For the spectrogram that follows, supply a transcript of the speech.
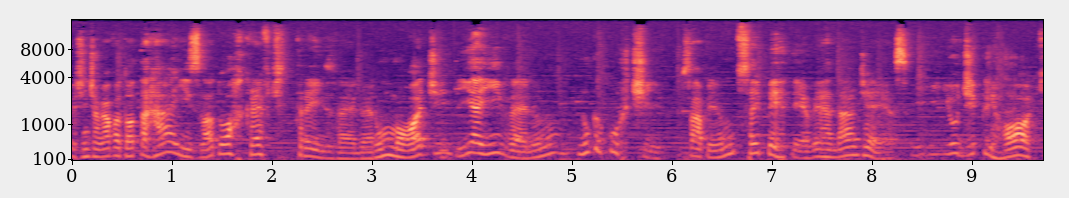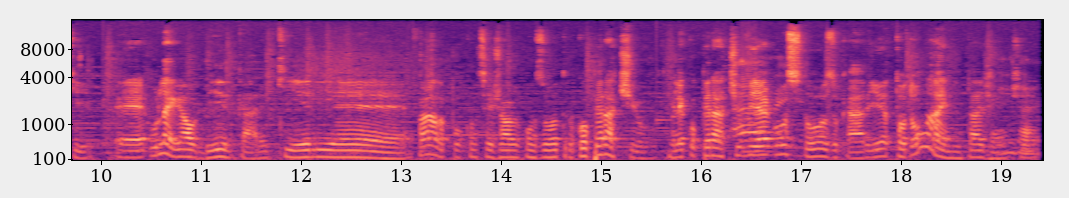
a gente jogava Dota raiz, lá do Warcraft 3, velho. Era um mod. E aí, velho, eu não, nunca curti, sabe? Eu não sei perder, a verdade é essa. E, e o Deep Rock, é, o legal dele, cara, é que ele é. Fala, pô, quando você joga com os outros, cooperativo. Ele é cooperativo ah, e é gostoso, cara. E é todo online, tá, gente? É.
